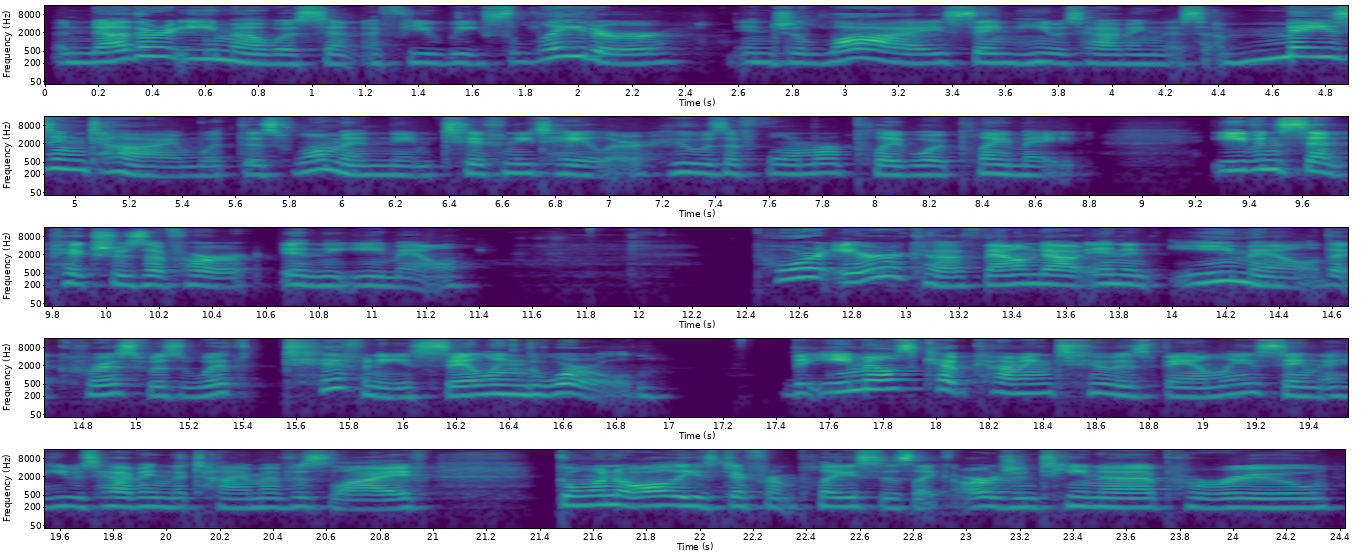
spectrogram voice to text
Another email was sent a few weeks later in July saying he was having this amazing time with this woman named Tiffany Taylor, who was a former Playboy playmate. Even sent pictures of her in the email. Poor Erica found out in an email that Chris was with Tiffany sailing the world. The emails kept coming to his family saying that he was having the time of his life, going to all these different places like Argentina, Peru.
